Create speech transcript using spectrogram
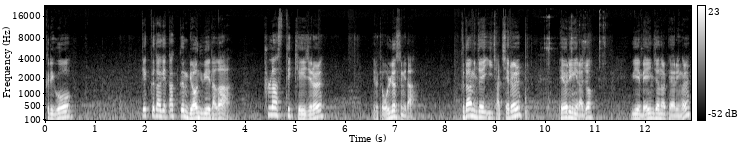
그리고 깨끗하게 닦은 면 위에다가 플라스틱 게이지를 이렇게 올렸습니다. 그 다음 이제 이 자체를 베어링이라죠. 위에 메인 저널 베어링을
